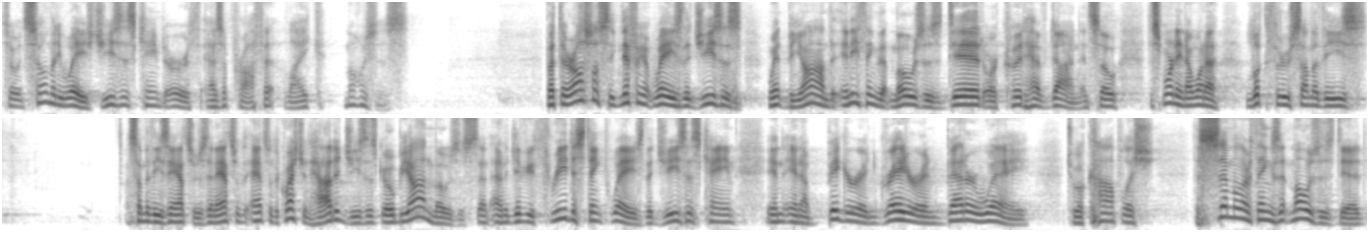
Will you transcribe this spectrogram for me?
So, in so many ways, Jesus came to earth as a prophet like Moses. But there are also significant ways that Jesus went beyond anything that Moses did or could have done. And so this morning I want to look through some of these some of these answers and answer, answer the question how did Jesus go beyond Moses? And, and give you three distinct ways that Jesus came in, in a bigger and greater and better way to accomplish the similar things that Moses did,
